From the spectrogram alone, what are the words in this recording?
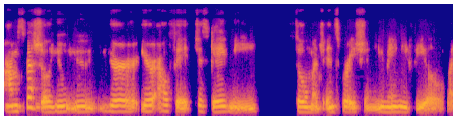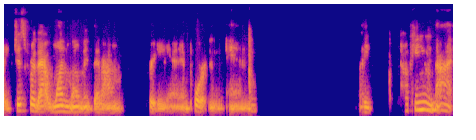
I'm special. You you your your outfit just gave me so much inspiration. You made me feel like just for that one moment that I'm pretty and important and like how can you not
